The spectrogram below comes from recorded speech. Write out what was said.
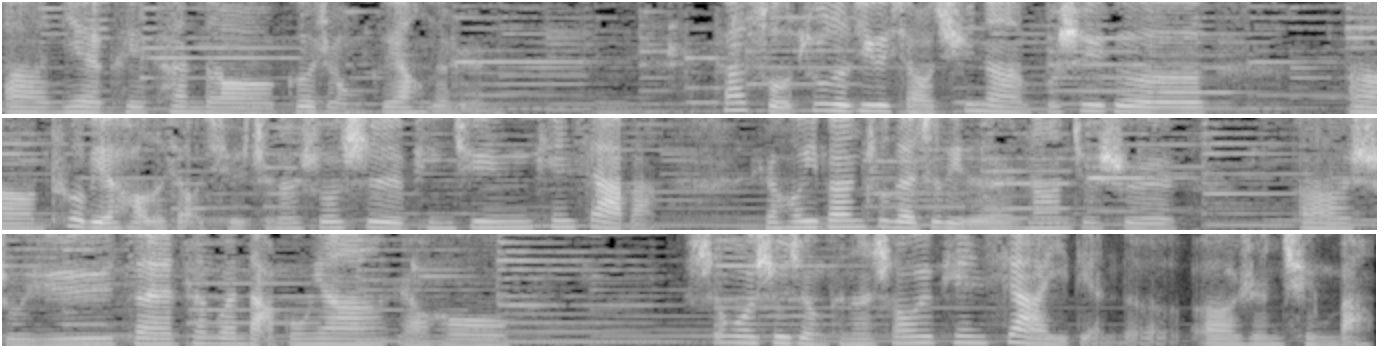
啊，你也可以看到各种各样的人。他所住的这个小区呢，不是一个嗯特别好的小区，只能说是平均偏下吧。然后一般住在这里的人呢，就是呃属于在餐馆打工呀，然后生活水准可能稍微偏下一点的呃人群吧。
